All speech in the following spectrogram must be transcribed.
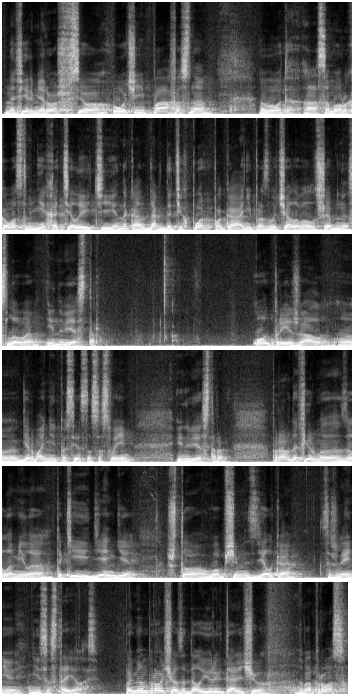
на фирме Рош все очень пафосно, вот, а само руководство не хотело идти на контакт до тех пор, пока не прозвучало волшебное слово «инвестор». Он приезжал э, в Германию непосредственно со своим инвестором. Правда, фирма заломила такие деньги, что, в общем, сделка, к сожалению, не состоялась. Помимо прочего, задал Юрию Витальевичу вопрос,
